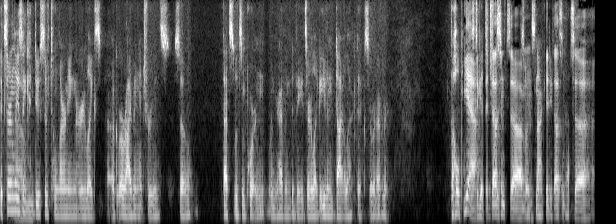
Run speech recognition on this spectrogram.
It certainly isn't Um, conducive to learning or like uh, arriving at truths. So that's what's important when you're having debates or like even dialectics or whatever. The whole point yeah, is to get to it truth. doesn't. Um, so it's not It doesn't. Uh,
